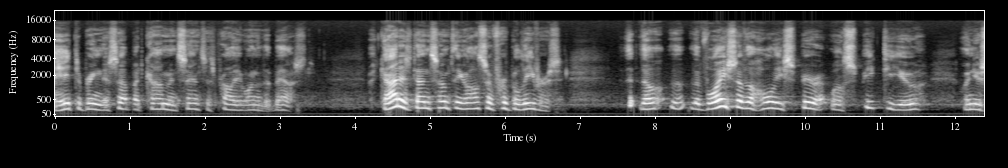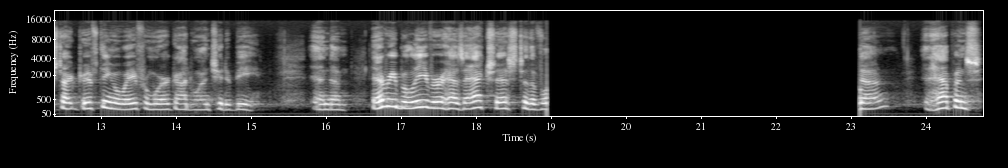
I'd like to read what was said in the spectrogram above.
I hate to bring this up, but common sense is probably one of the best. But God has done something also for believers. The, the, the voice of the Holy Spirit will speak to you when you start drifting away from where God wants you to be. And um, every believer has access to the voice. Uh, it happens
